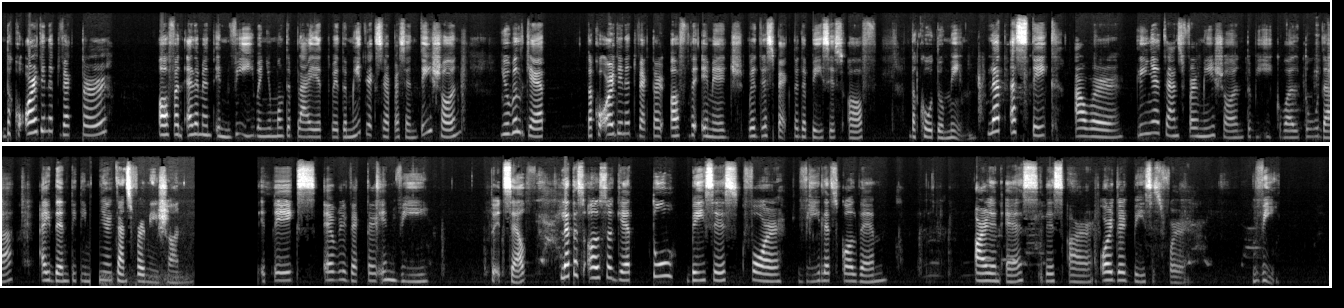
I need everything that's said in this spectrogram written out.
the coordinate vector of an element in V, when you multiply it with the matrix representation, you will get the coordinate vector of the image with respect to the basis of the codomain. Let us take our linear transformation to be equal to the identity linear transformation. It takes every vector in V to itself. Let us also get two bases for V. Let's call them R and S. These are ordered bases for V.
